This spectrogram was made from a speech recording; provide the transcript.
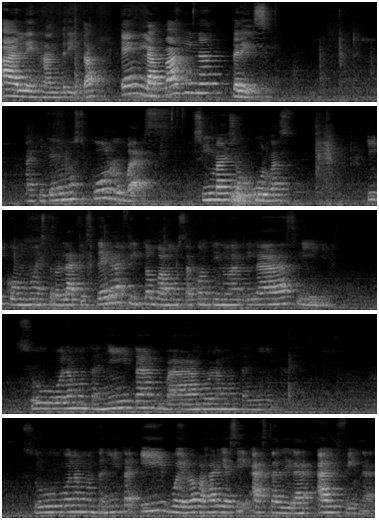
Alejandrita en la página 13. Aquí tenemos curvas. Sí, más son curvas. Y con nuestro lápiz de grafito vamos a continuar las líneas. Subo la montañita, bajo la montañita. Subo la montañita y vuelvo a bajar y así hasta llegar al final.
